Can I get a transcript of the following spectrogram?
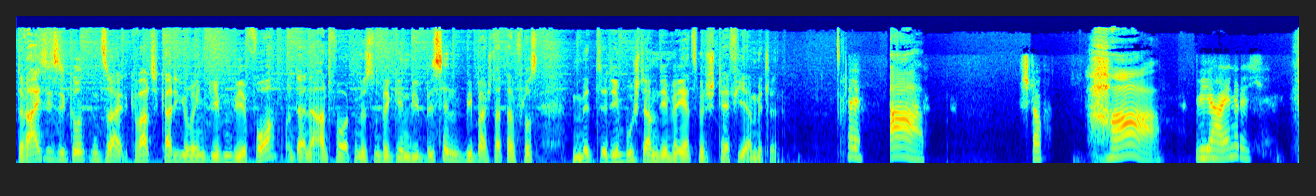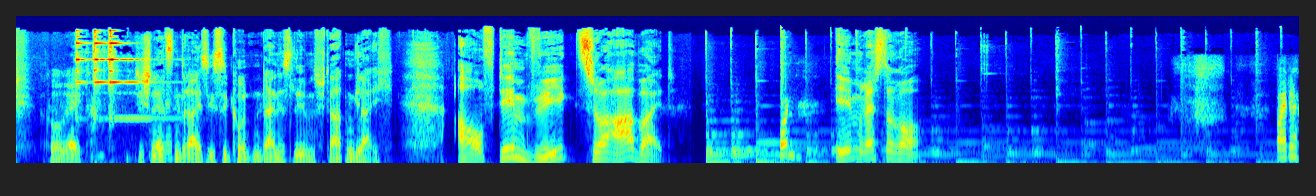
30 Sekunden Zeit. Quatschkategorien geben wir vor und deine Antworten müssen beginnen, wie bisschen wie bei Stadt am Fluss, mit dem Buchstaben, den wir jetzt mit Steffi ermitteln. Okay, A. stopp. H. Wie Heinrich. Korrekt. Die schnellsten 30 Sekunden deines Lebens starten gleich. Auf dem Weg zur Arbeit. Und Im Restaurant. weiter.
